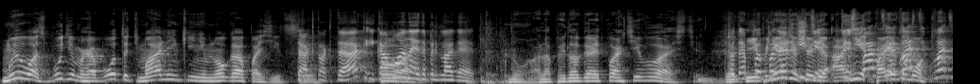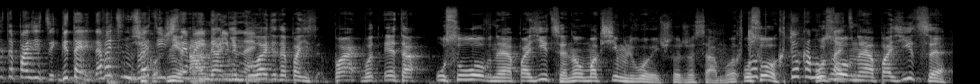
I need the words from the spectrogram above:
мы у вас будем работать маленький немного оппозиции. Так, так, так. И кому Вот. она это предлагает? Ну, она предлагает партии власти. Под- И под- понимаете, в чем подождите, дело? Они партия поэтому... власти платит оппозиции. Виталий, давайте называть Секунду. вещи Нет, своими она не платит оппозиция. По- вот это условная оппозиция, ну, Максим Львович тот же самый. Кто- кто кому условная оппозиция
